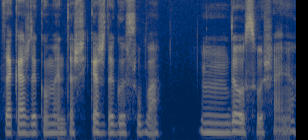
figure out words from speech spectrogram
za każdy komentarz i każdego suba. Mm, Do usłyszenia.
